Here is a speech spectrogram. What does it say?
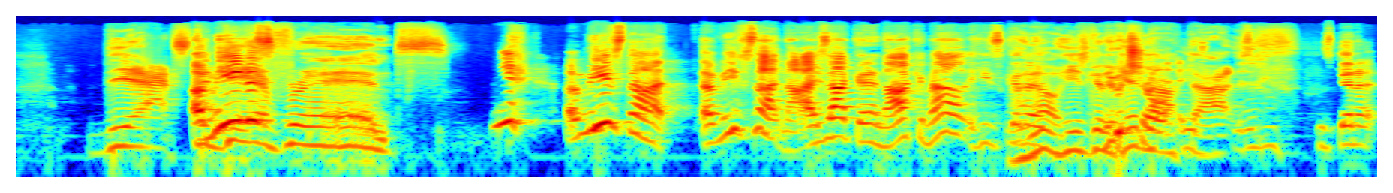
That's the Emeev is- difference. Yeah, Emeev's not. Emeev's not. he's not going to knock him out. He's going to. know he's gonna get knocked he's- out. He's gonna.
